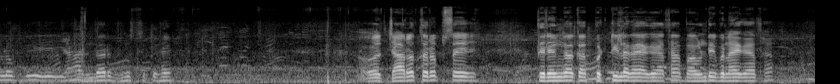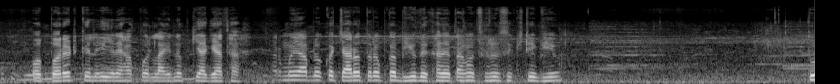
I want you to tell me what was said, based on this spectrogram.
हम लोग भी यहाँ अंदर घुस चुके हैं। और चारों तरफ़ से तिरंगा का पट्टी लगाया गया था बाउंड्री बनाया गया था और परेड के लिए यहाँ पर लाइन अप किया गया था। और मैं आप लोग को चारों तरफ़ का व्यू दिखा देता हूँ थ्री सिक्सटी व्यू तो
